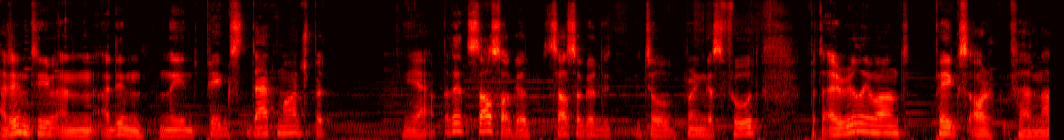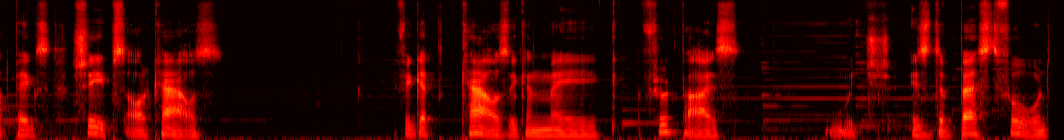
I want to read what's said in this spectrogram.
I didn't even I didn't need pigs that much, but yeah, but it's also good. It's also good. It, it will bring us food, but I really want pigs or uh, not pigs, sheeps or cows. If we get cows, we can make fruit pies, which is the best food.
